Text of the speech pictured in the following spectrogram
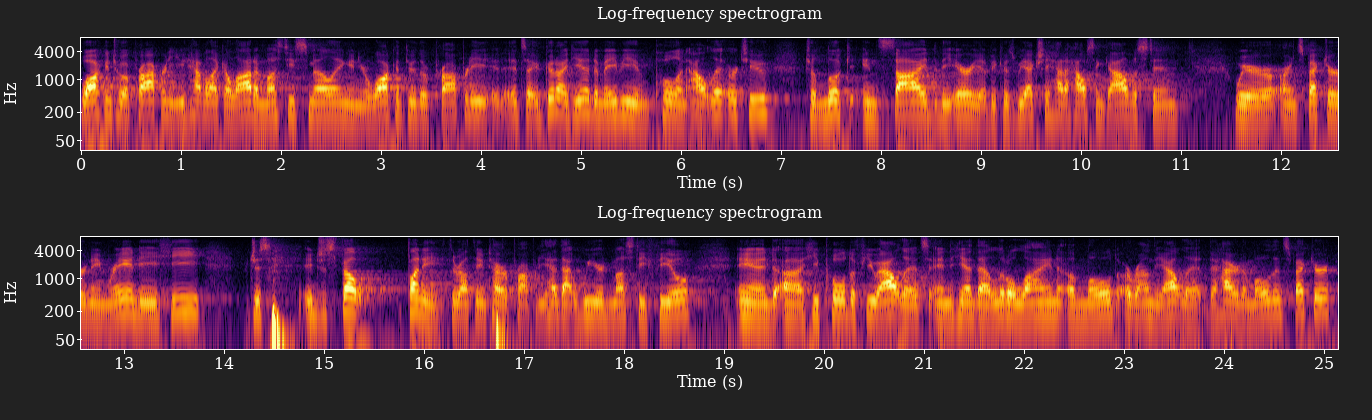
walk into a property, you have like a lot of musty smelling and you're walking through the property, it's a good idea to maybe even pull an outlet or two to look inside the area because we actually had a house in Galveston where our inspector named Randy, he just, it just felt funny throughout the entire property. It had that weird musty feel and uh, he pulled a few outlets and he had that little line of mold around the outlet. They hired a mold inspector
